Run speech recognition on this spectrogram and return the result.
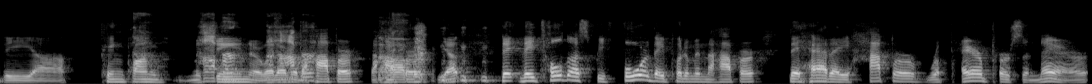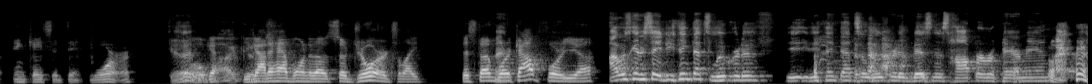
the uh, ping pong machine hopper, or whatever the hopper the, the hopper, hopper. yep they, they told us before they put them in the hopper they had a hopper repair person there in case it didn't work good so you, oh got, you got oh to have one of those so george like this doesn't work out for you. I was going to say, do you think that's lucrative? Do you think that's a lucrative business, hopper repairman? I, I don't.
